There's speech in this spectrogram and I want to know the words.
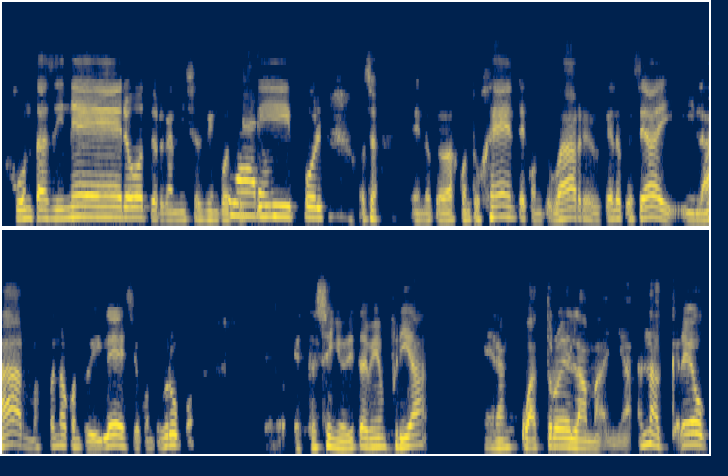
juntas dinero, te organizas bien con tu people, o sea, en lo que vas con tu gente, con tu barrio, que lo que sea, y, y la armas, pues no, con tu iglesia, con tu grupo. Esta señorita bien fría, eran cuatro de la mañana, creo,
